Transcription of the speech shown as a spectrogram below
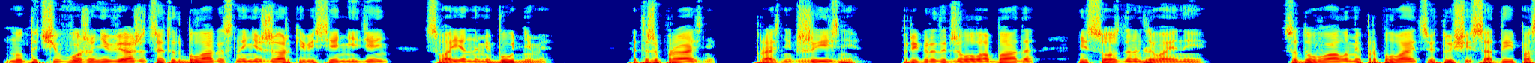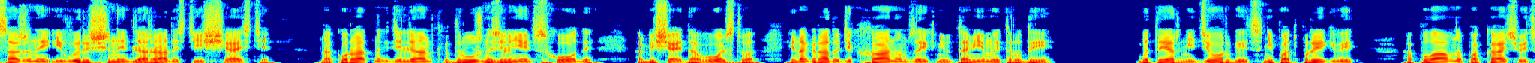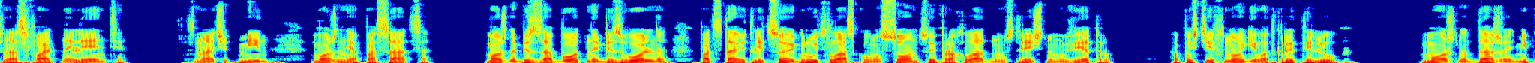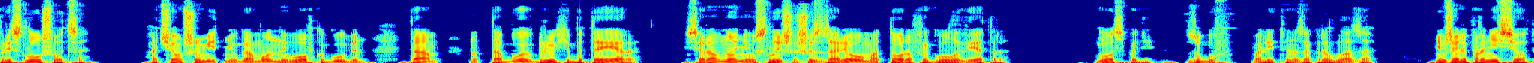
Ну до чего же не вяжется этот благостный нежаркий весенний день с военными буднями? Это же праздник, праздник жизни. Пригороды Джалалабада не созданы для войны. За дувалами проплывают цветущие сады, посаженные и выращенные для радости и счастья. На аккуратных делянках дружно зеленеют всходы, обещая довольство и награду дикханам за их неутомимые труды. БТР не дергается, не подпрыгивает, а плавно покачивается на асфальтной ленте. Значит, мин можно не опасаться. Можно беззаботно и безвольно подставить лицо и грудь ласковому солнцу и прохладному встречному ветру, опустив ноги в открытый люк. Можно даже не прислушиваться. О чем шумит неугомонный Вовка Губин? Там, над тобой в брюхе БТРа. Все равно не услышишь из-за рева моторов и гула ветра. Господи, Зубов молитвенно закрыл глаза. Неужели пронесет?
